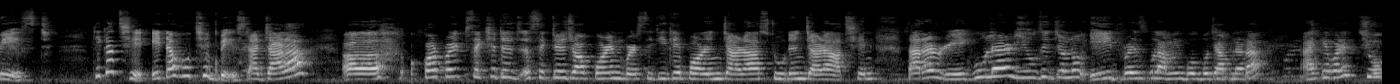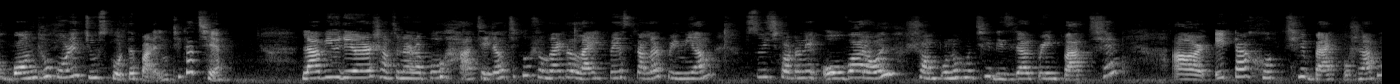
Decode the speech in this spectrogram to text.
বেস্ট ঠিক আছে? এটা হচ্ছে বেস্ট আর যারা কর্পোরেট সেক্টরে সেক্টরে জব করেন ভার্সিটিতে পড়েন, যারা স্টুডেন্ট যারা আছেন, তারা রেগুলার ইউজের জন্য এই ড্রেসগুলো আমি বলব যে আপনারা একেবারে চোখ বন্ধ করে চুজ করতে পারেন, ঠিক আছে? লাভ ইউ ডিয়ার শামসুনার আপু। আচ্ছা এটা হচ্ছে খুব সুন্দর একটা light paste colour premium Swiss কটনে ওভারঅল সম্পূর্ণ হচ্ছে ডিজিটাল প্রিন্ট পাচ্ছেন। আর এটা হচ্ছে ব্যাক পোর্শন আপনি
